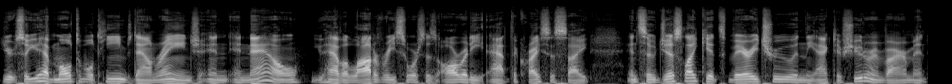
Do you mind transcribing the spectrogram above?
You're, so you have multiple teams downrange, and and now you have a lot of resources already at the crisis site. And so just like it's very true in the active shooter environment,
